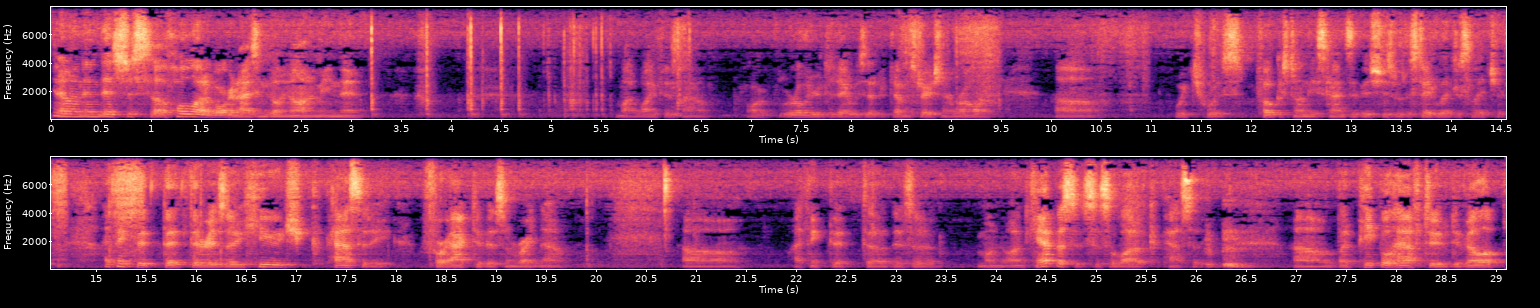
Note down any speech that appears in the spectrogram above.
you know, and, and there's just a whole lot of organizing going on. I mean, my wife is now, or earlier today was at a demonstration in Raleigh, uh, which was focused on these kinds of issues with the state legislature. I think that, that there is a huge capacity for activism right now. Uh, I think that uh, there's a on, on, campuses there's a lot of capacity, uh, but people have to develop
